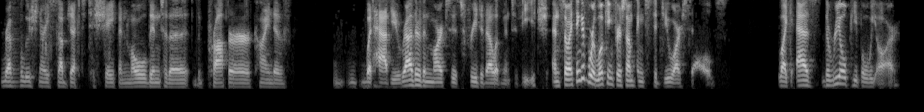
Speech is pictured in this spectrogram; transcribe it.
revolutionary subject to shape and mold into the the proper kind of what have you, rather than Marx's free development of each. And so I think if we're looking for something to do ourselves, like as the real people we are,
